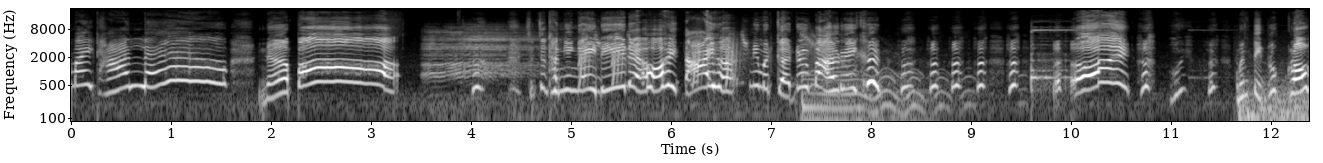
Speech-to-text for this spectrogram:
ไม่ทันแล้ว เนอะป้อฉันจะทำยังไงดีเนี่ยโอ้ยตายเหอะนี่มันเกิดเรื่องบ้าอะไรขึ้นโอ้ยมันติดลูกกรง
